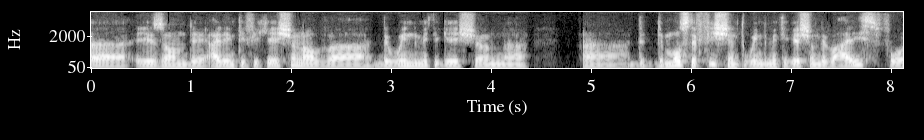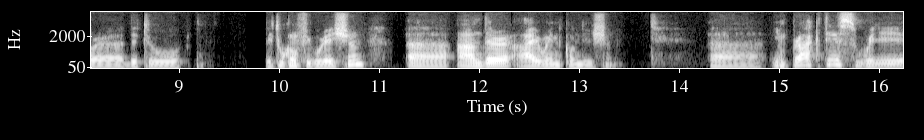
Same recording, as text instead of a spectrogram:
uh, is on the identification of uh, the wind mitigation, uh, uh the, the, most efficient wind mitigation device for uh, the two the two configuration uh, under high wind condition. in practice, we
